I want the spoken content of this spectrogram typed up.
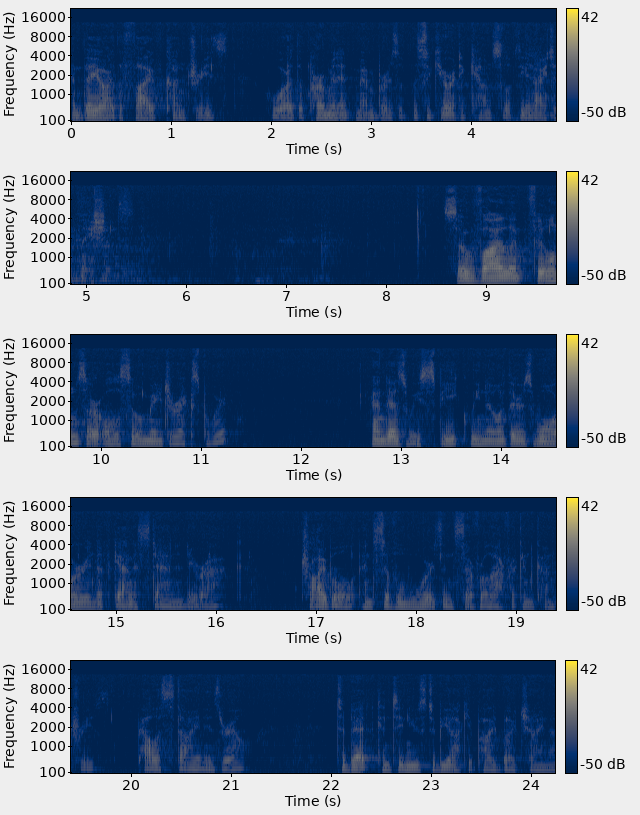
And they are the five countries who are the permanent members of the Security Council of the United Nations. So, violent films are also a major export. And as we speak, we know there's war in Afghanistan and Iraq tribal and civil wars in several African countries Palestine, Israel. Tibet continues to be occupied by China.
